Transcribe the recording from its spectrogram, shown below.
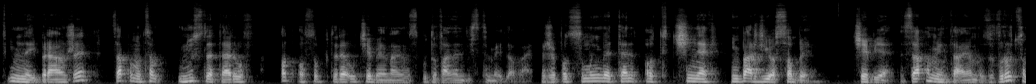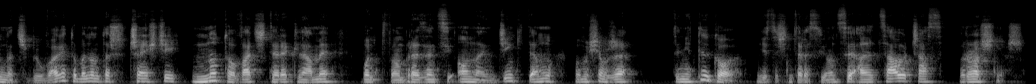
w innej branży, za pomocą newsletterów od osób, które u Ciebie mają zbudowane listy mailowe. Że podsumujmy ten odcinek, im bardziej osoby Ciebie zapamiętają, zwrócą na Ciebie uwagę, to będą też częściej notować te reklamy bądź Twoją prezencję online. Dzięki temu pomyślą, że Ty nie tylko jesteś interesujący, ale cały czas rośniesz,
